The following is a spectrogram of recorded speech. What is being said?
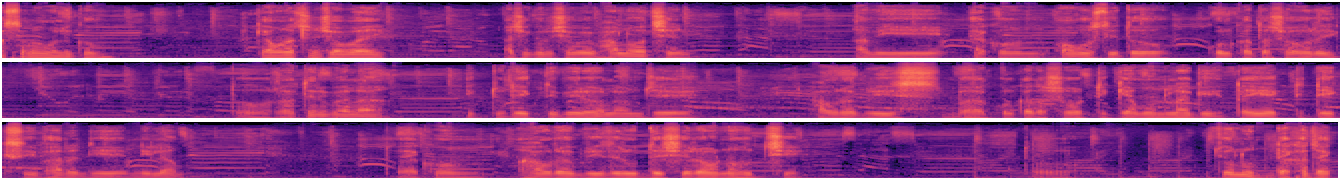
আসসালামু আলাইকুম। কেমন আছেন সবাই? আশা করি সবাই ভালো আছেন। আমি এখন অবস্থিত কলকাতা শহরে। তো রাতের বেলা একটু দেখতে বের হলাম যে হাওড়া ব্রিজ বা কলকাতা শহরটি কেমন লাগে, তাই একটি ট্যাক্সি ভাড়া নিয়ে নিলাম। তো এখন হাওড়া ব্রিজের উদ্দেশ্যে রওনা হচ্ছি। তো চলুন, দেখা যাক।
